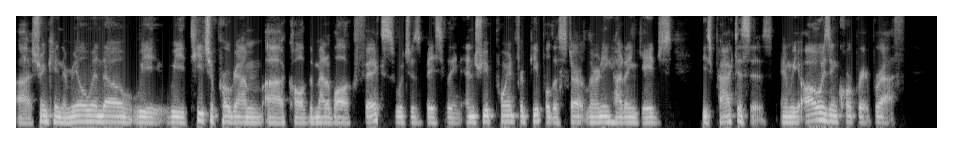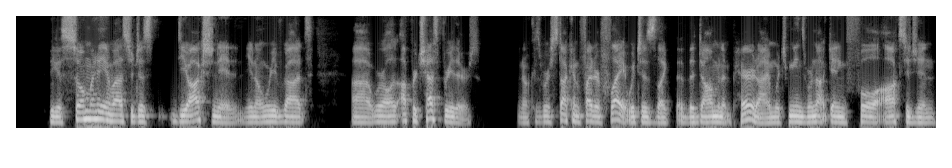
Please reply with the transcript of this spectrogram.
uh, shrinking their meal window. We, we teach a program uh, called the Metabolic Fix, which is basically an entry point for people to start learning how to engage these practices. And we always incorporate breath because so many of us are just deoxygenated. You know, we've got, uh, we're all upper chest breathers you know, because we're stuck in fight or flight, which is like the, the, dominant paradigm, which means we're not getting full oxygen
